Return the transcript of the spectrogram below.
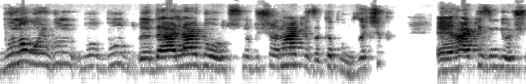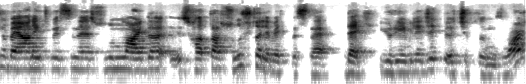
Buna uygun bu, bu değerler doğrultusunda düşünen herkese kapımız açık. E, herkesin görüşünü beyan etmesine, sunumlarda e, hatta sunuş talep etmesine dek yürüyebilecek bir açıklığımız var.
